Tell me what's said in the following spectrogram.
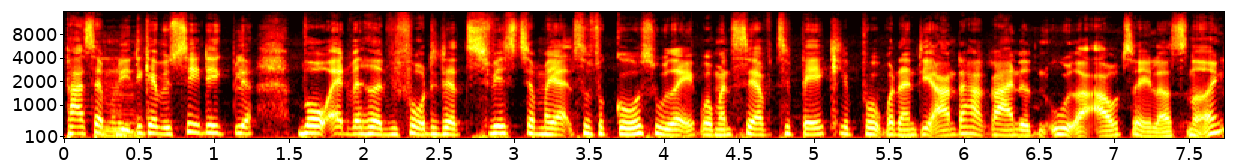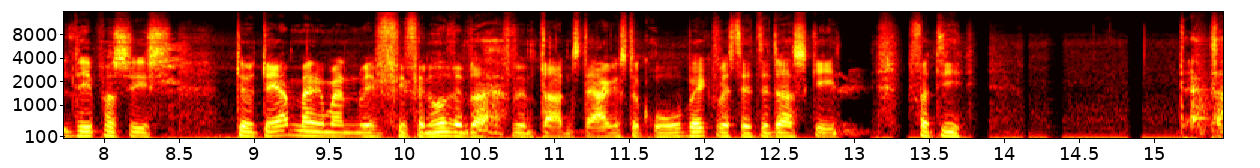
parceremoni, mm. det kan vi jo se, det ikke bliver, hvor at, hvad hedder, vi får det der twist, som jeg altid får gås ud af, hvor man ser tilbageklip på, hvordan de andre har regnet den ud og aftaler og sådan noget. Ikke? Det er præcis det er jo der, man, man vil finde ud af, hvem der, hvem der er den stærkeste gruppe, ikke? hvis det er det, der er sket. Fordi altså,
